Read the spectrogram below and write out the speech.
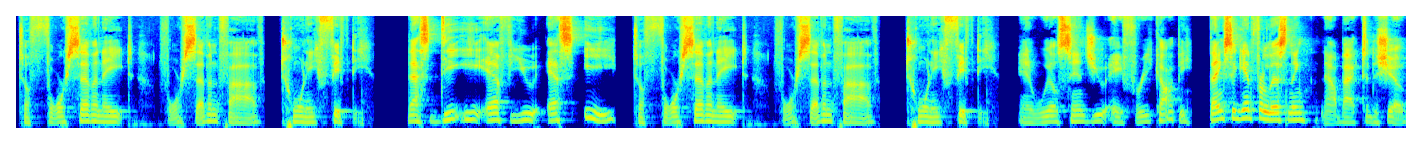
to 478 475 2050. That's D E F U S E to 478 475 2050 and we'll send you a free copy. Thanks again for listening. Now back to the show.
